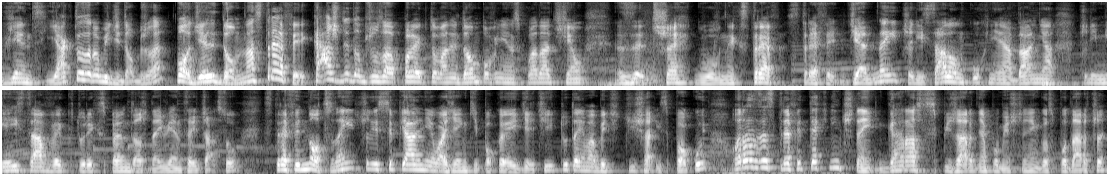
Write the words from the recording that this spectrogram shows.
Więc jak to zrobić dobrze? Podziel dom na strefy. Każdy dobrze zaprojektowany dom powinien składać się z trzech głównych stref. Strefy dziennej, czyli salon, kuchnia, jadalnia, czyli miejsca, w których spędzasz najwięcej czasu. Strefy nocnej, czyli sypialnie, łazienki, pokoje dzieci. Tutaj ma być cisza i spokój. Oraz ze strefy technicznej, garaż, spiżarnia, pomieszczenie gospodarcze,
